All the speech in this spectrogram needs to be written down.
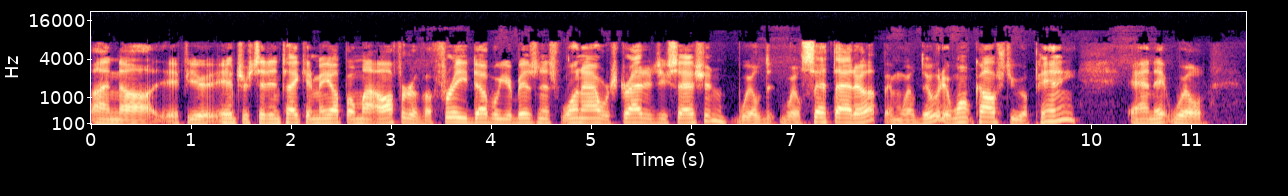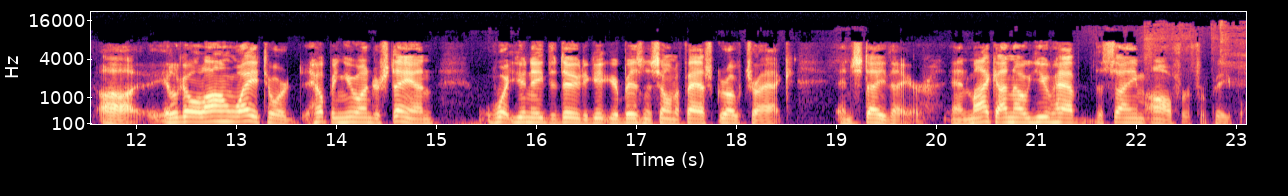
and uh, if you're interested in taking me up on my offer of a free double your business one hour strategy session, we'll we'll set that up and we'll do it. It won't cost you a penny, and it will uh, it'll go a long way toward helping you understand what you need to do to get your business on a fast growth track and stay there. And Mike, I know you have the same offer for people.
